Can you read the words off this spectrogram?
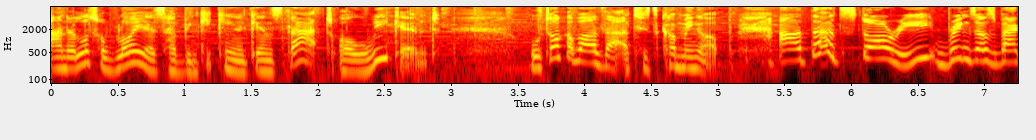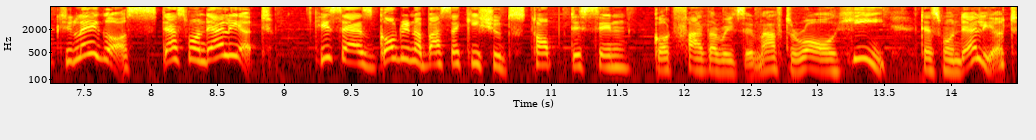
And a lot of lawyers have been kicking against that all weekend. We'll talk about that. It's coming up. Our third story brings us back to Lagos. Desmond Elliott. He says Godwin Obaseki should stop dissing godfatherism. After all, he, Desmond Elliott,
